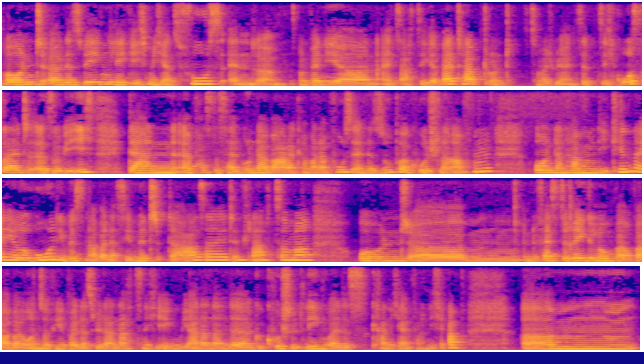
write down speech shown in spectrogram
Und äh, deswegen lege ich mich ans Fußende. Und wenn ihr ein 1,80er Bett habt und zum Beispiel 1,70 groß seid, äh, so wie ich, dann äh, passt das halt wunderbar. Dann kann man am Fußende super cool schlafen. Und dann haben die Kinder ihre Ruhe. Die wissen aber, dass ihr mit da seid im Schlafzimmer. Und ähm, eine feste Regelung war, war, bei uns auf jeden Fall, dass wir da nachts nicht irgendwie aneinander gekuschelt liegen, weil das kann ich einfach nicht ab. Ähm,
